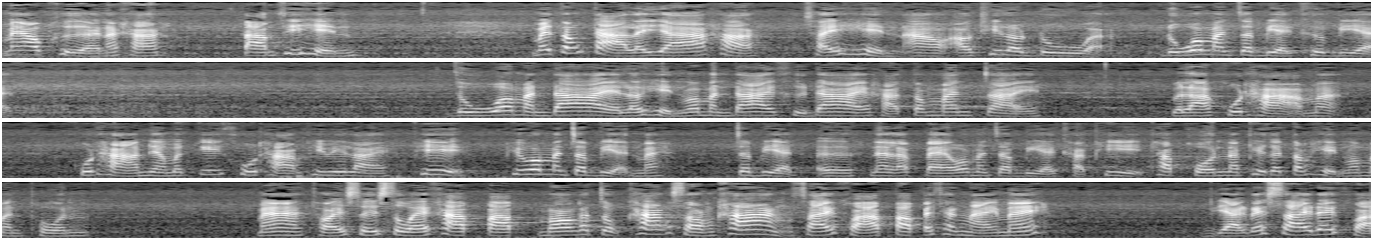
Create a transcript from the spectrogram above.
ไม่เอาเผื่อนะคะ ตามที่เห็น ไม่ต้องกะระยะค่ะ ใช้เห็นเอาเอาที่เราดูอะดูว่ามันจะเบียดคือเบียด ดูว่ามันได้เราเห็นว่ามันได้คือได้ค่ะ ต้องมั่นใจ เวลาครูถามอะครูถามอย่างเมื่อกี้ครูถามพี่วิไลพี่ พี่ว่ามันจะเบียดไหมจะเบียดเออนั่นแหละแปลว่ามันจะเบียดค่ะพี่ถ้าพ้นนะพี่ก็ต้องเห็นว่ามันพ้นมาถอยสวยๆค่ะ ปรับมองกระจกข้างสองข้าง ซ้ายขวาปรับไปทางไหนไหมอยากได้ซ้ายได้ขวา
